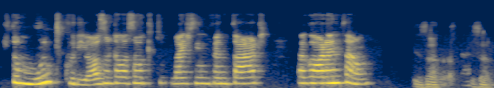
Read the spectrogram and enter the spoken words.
estou muito curiosa em relação ao que tu vais inventar agora então. Exato, exato.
